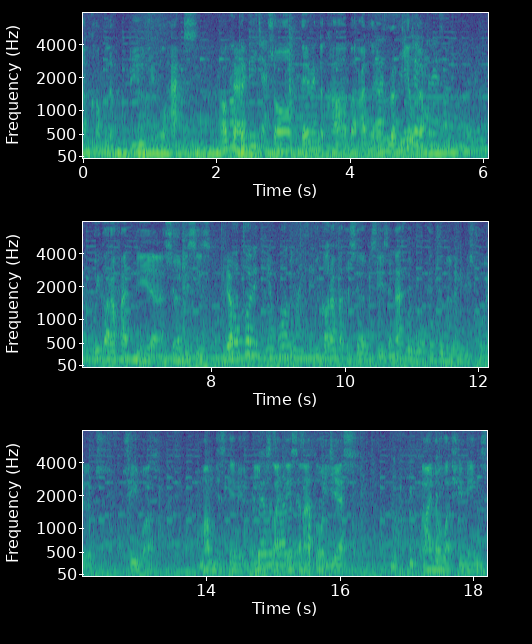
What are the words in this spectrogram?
a couple of beautiful hats. Okay. Oh, so they're in the car, but I'm going to reveal them. We got off at the uh, services. Yep. We got off at the services, and as we walk into the ladies' toilets, she was. My mum just gave it a glimpse like this, and I thought, yes, I know what she means.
